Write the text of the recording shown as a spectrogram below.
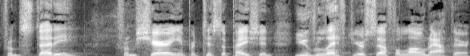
from study, from sharing and participation. You've left yourself alone out there.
